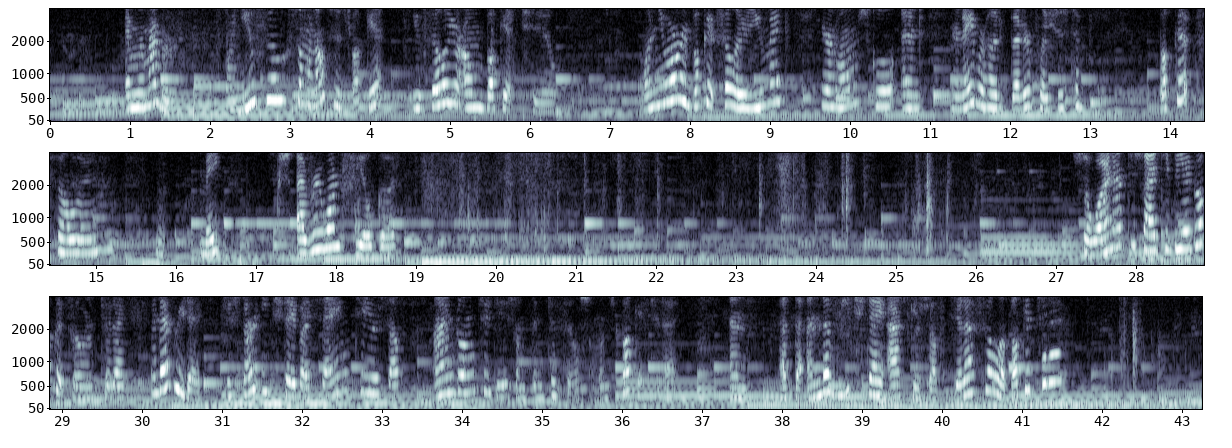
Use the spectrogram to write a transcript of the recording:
And remember, when you fill someone else's bucket, you fill your own bucket too. When you are a bucket filler, you make your home, school, and your neighborhood better places to be. Bucket filling makes everyone feel good. So why not decide to be a bucket filler today and every day? Just start each day by saying to yourself, I'm going to do something to fill someone's bucket today. And at the end of each day, ask yourself, did I fill a bucket today?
